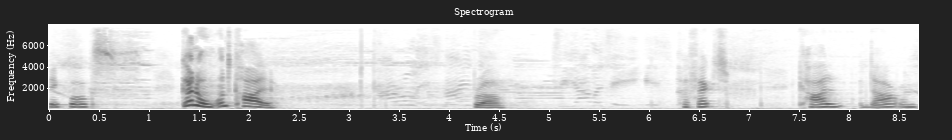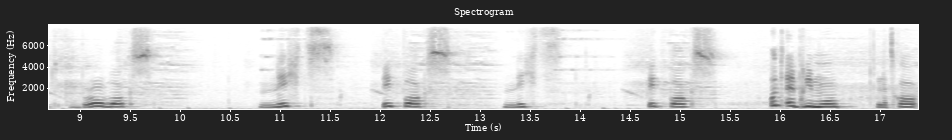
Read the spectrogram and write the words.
Big Box. Gönnung und Karl. Bro. Perfekt. Karl da und Bro Box. Nichts. Big Box. Nichts. Big Box. Und El Primo. Let's go.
